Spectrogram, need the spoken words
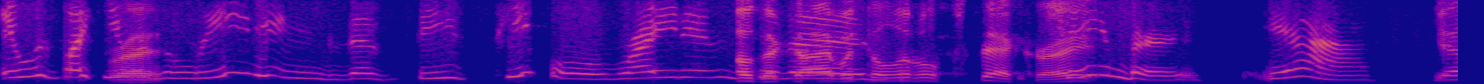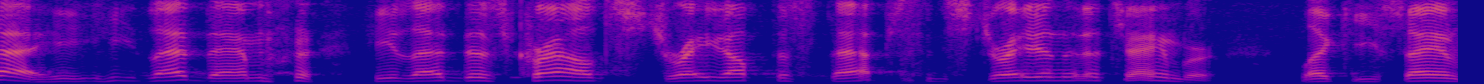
It was like he Right. was leading the these people right into the. Oh, the guy with the little stick, right? chambers. Yeah. Yeah, he he led them. he led this crowd straight up the steps and straight into the chamber, like he's saying,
